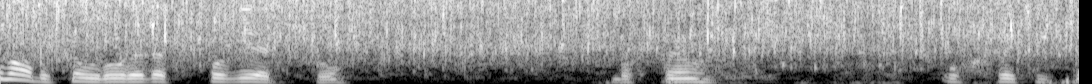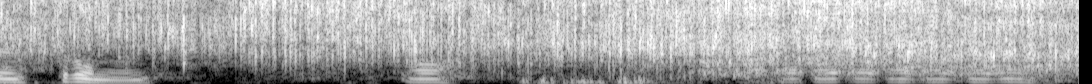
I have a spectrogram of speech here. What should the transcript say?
Zatrzymałbyś tą rurę tak w powietrzu, bo chcę uchwycić ten strumień. O, o, o, o, o, o, o.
